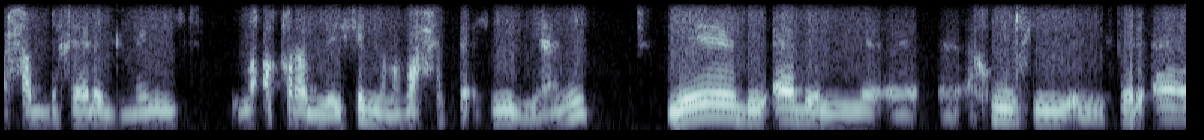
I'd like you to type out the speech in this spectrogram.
حد خارج من ما اقرب للسجن مصح التاكيد يعني. وبيقابل اخوه في الفرقة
